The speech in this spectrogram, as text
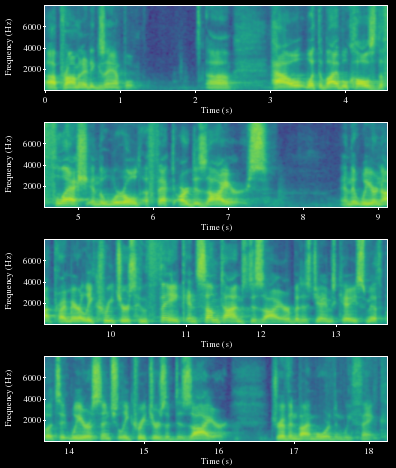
uh, prominent example. Uh, how what the Bible calls the flesh and the world affect our desires and that we are not primarily creatures who think and sometimes desire, but as James K. Smith puts it, we are essentially creatures of desire, driven by more than we think.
